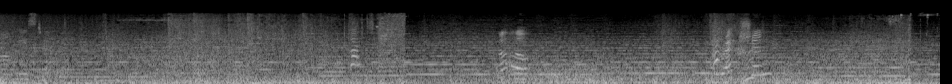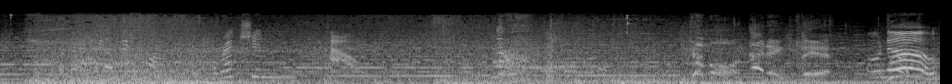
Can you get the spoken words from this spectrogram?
Oh, he's dead. Uh-oh. Correction? Correction how? Come on, that ain't clear! Oh no!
